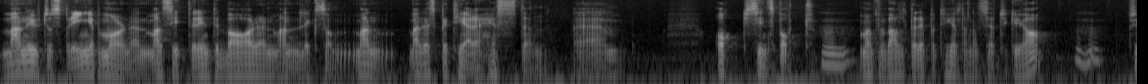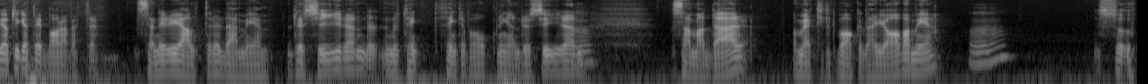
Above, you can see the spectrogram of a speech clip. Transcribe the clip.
man är ute och springer på morgonen. Man sitter inte i baren. Man, liksom, man, man respekterar hästen. ehm, och sin sport. Man förvaltar det på ett helt annat sätt, tycker jag. Så jag tycker att det är bara bättre. Sen är det ju alltid det där med dressyren. Nu tänk, tänkte jag på hoppningen. Dressyren. Samma där. Om jag tittar tillbaka när jag var med. Så upp,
